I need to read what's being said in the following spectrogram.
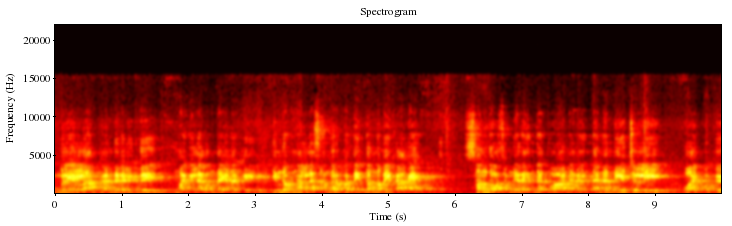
உங்களை எல்லாம் கண்டுகளித்து மகிழ வந்த எனக்கு இந்த நல்ல சந்தர்ப்பத்தை தந்தமைக்காக சந்தோஷம் நிறைந்த துவா நிறைந்த நன்றியை சொல்லி வாய்ப்புக்கு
